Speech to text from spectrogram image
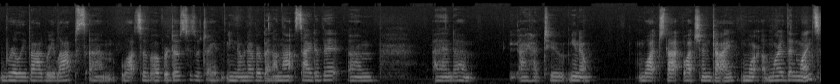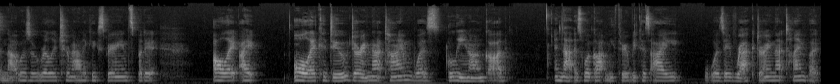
really bad relapse, um, lots of overdoses, which I had, you know, never been on that side of it. Um, and um, I had to, you know, watch that, watch him die more, more than once. And that was a really traumatic experience, but it, all I, I, all I could do during that time was lean on God. And that is what got me through because I was a wreck during that time, but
